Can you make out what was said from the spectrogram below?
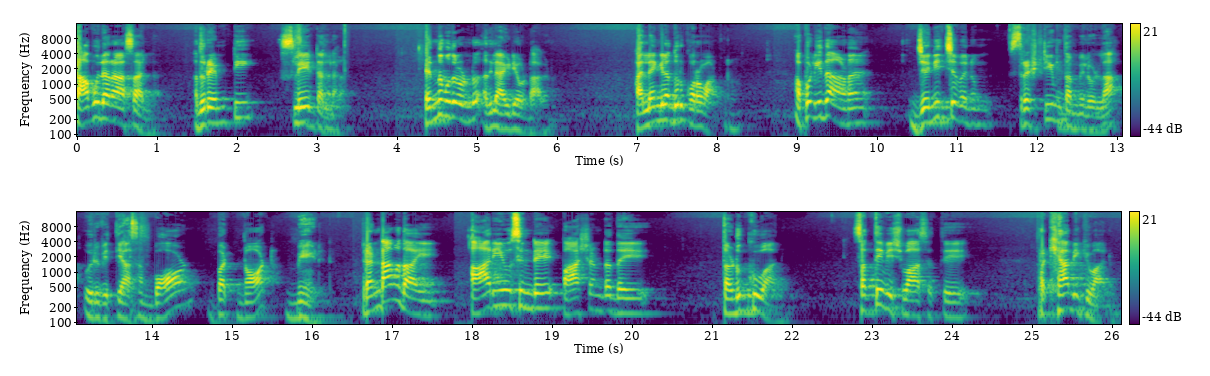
ടാബുലറാസ അല്ല. അതൊരു എം ടി സ്ലേറ്റ് അല്ല. എന്ന് മുതലുണ്ട് അതിൽ ഐഡിയ ഉണ്ടാകണം. അല്ലെങ്കിൽ അതൊരു കുറവാണ്. അപ്പോൾ ഇതാണ് ജനിച്ചവനും സൃഷ്ടിയും തമ്മിലുള്ള ഒരു വ്യത്യാസം. ബോൺ ബട്ട് നോട്ട് മെയ്ഡ് രണ്ടാമതായി ആര്യൂസിന്റെ പാഷണ്ഡതയെ തടുക്കുവാനും സത്യവിശ്വാസത്തെ പ്രഖ്യാപിക്കുവാനും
